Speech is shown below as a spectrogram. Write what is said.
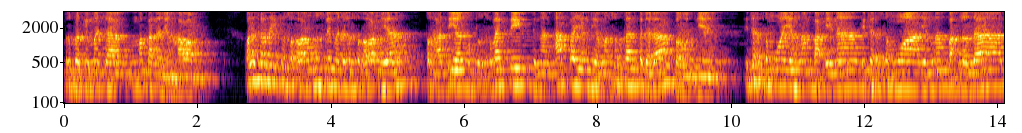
berbagai macam makanan yang haram. Oleh karena itu seorang muslim adalah seorang yang perhatian untuk selektif dengan apa yang dia masukkan ke dalam perutnya. Tidak semua yang nampak enak, tidak semua yang nampak lezat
